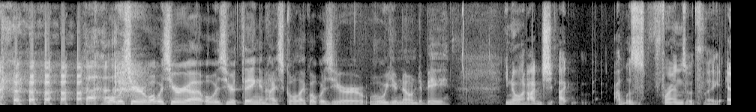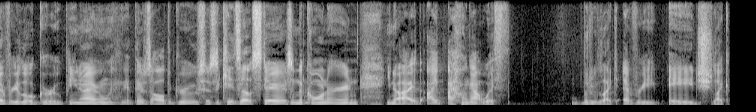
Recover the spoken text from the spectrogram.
what was your what was your uh, what was your thing in high school? Like, what was your who were you known to be? You know what? I I was friends with like every little group. You know, everyone. There's all the groups. There's the kids upstairs in the corner, and you know, I I, I hung out with literally like every age, like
